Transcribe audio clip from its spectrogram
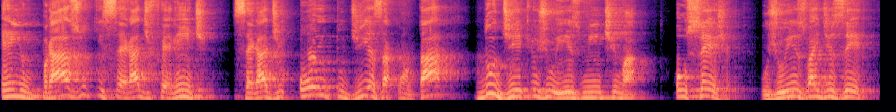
em um prazo que será diferente, será de oito dias a contar do dia que o juiz me intimar. Ou seja, o juiz vai dizer:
